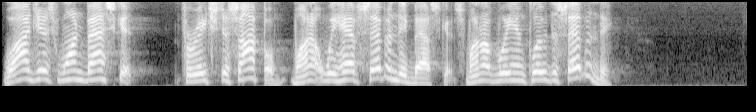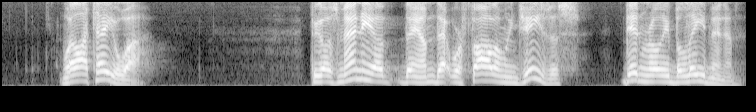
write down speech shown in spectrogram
Why just one basket for each disciple? Why don't we have 70 baskets? Why don't we include the 70? Well, I'll tell you why. Because many of them that were following Jesus didn't really believe in him.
